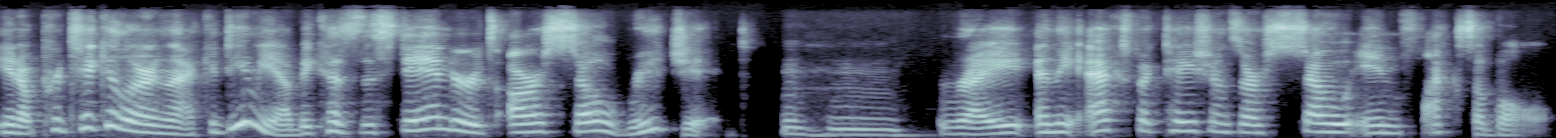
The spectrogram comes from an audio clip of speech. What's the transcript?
you know particular in academia because the standards are so rigid mm-hmm. right? And the expectations are so inflexible.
